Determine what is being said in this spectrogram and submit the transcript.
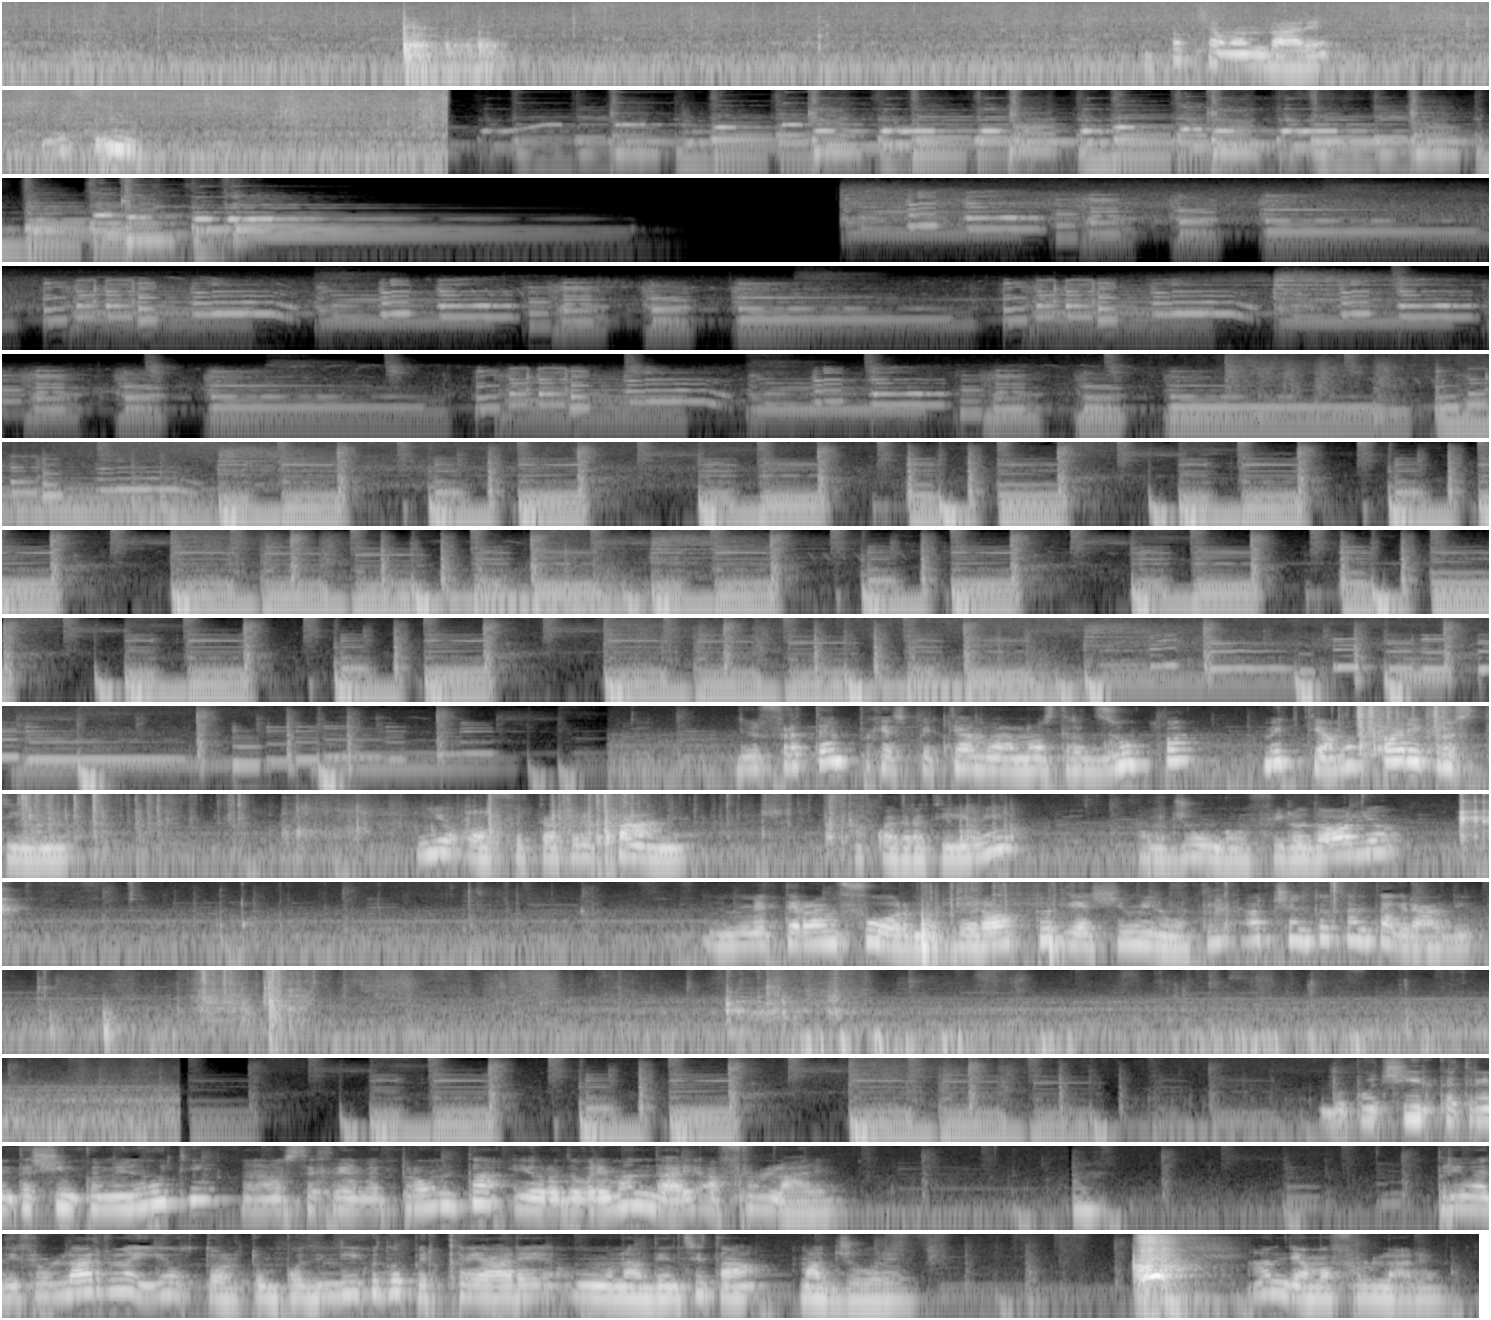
Facciamo andare Nel frattempo che aspettiamo la nostra zuppa, mettiamo a fare i crostini. Io ho affettato il pane a quadratini, aggiungo un filo d'olio, metterò in forno per 8-10 minuti a 180 gradi. Dopo circa 35 minuti la nostra crema è pronta e ora dovremo andare a frullare. Prima di frullarla io ho tolto un po' di liquido per creare una densità maggiore. Andiamo a frullare.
